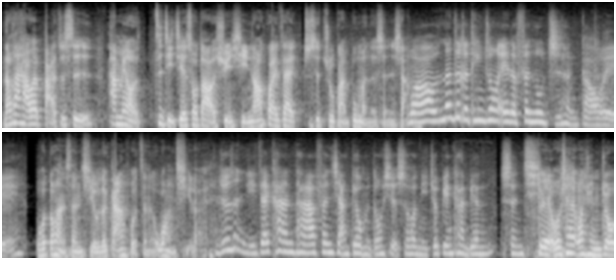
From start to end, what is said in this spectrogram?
然后他还会把就是他没有自己接收到的讯息，然后怪在就是主管部门的身上。哇哦，那这个听众 A 的愤怒值很高哎。我都很生气，我的肝火整个旺起来。就是你在看他分享给我们东西的时候，你就边看边生气。对我现在完全就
